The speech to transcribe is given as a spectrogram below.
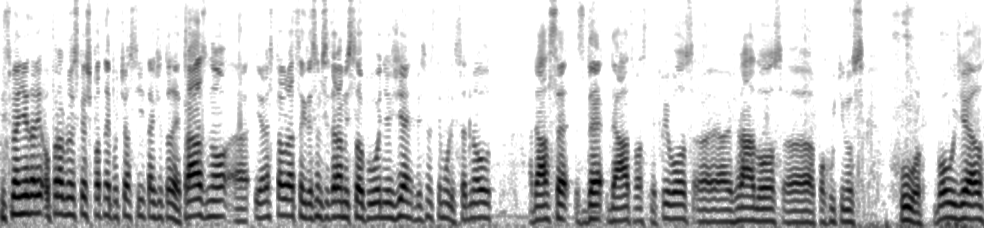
Nicméně tady opravdu dneska špatné počasí, takže to je prázdno. Je restaurace, kde jsem si teda myslel původně, že bychom si mohli sednout a dá se zde dát vlastně pivo, žrádlo, pochutinus, fůl. Bohužel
